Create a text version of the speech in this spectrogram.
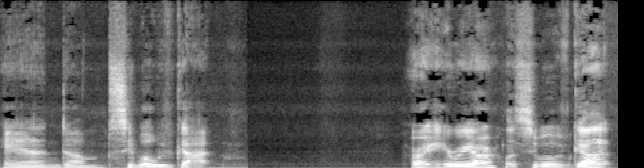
and um, see what we've got. All right, here we are. Let's see what we've got.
